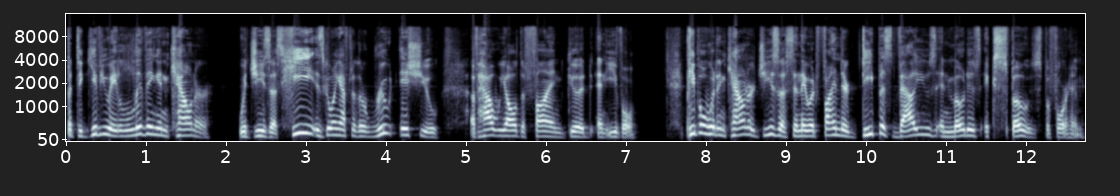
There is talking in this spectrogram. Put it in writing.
but to give you a living encounter with Jesus. He is going after the root issue of how we all define good and evil. People would encounter Jesus and they would find their deepest values and motives exposed before him.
